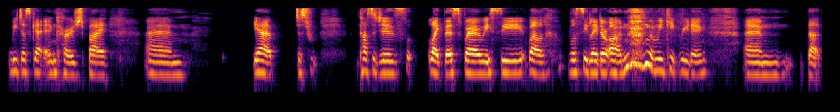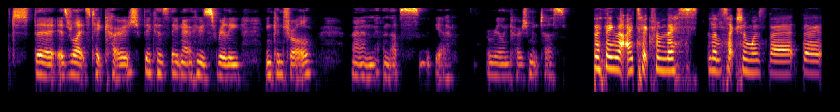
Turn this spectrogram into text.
we just get encouraged by, um, yeah, just passages like this where we see well we'll see later on when we keep reading um, that the israelites take courage because they know who's really in control. Um, and that's yeah a real encouragement to us. The thing that i took from this little section was the the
